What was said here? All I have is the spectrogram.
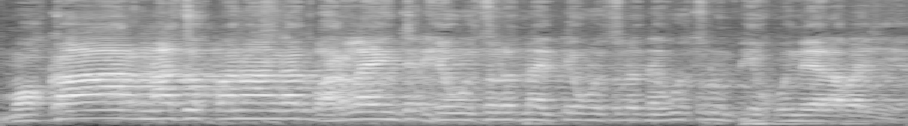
मोकार नाजूकपणा अंगात भरला यांच्या हे उचलत नाही ते उचलत नाही उचलून फेकून द्यायला पाहिजे.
